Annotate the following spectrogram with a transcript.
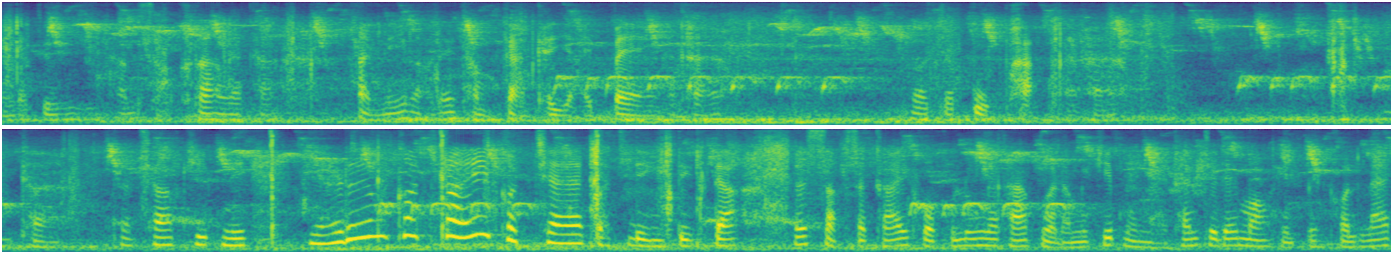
งกับจุลินทรีย์น้ำเสาข้าวนะคะ อันนี้เราได้ทำการขยายแปลงนะคะ เราจะปลูกผักนะคะค่ะถ้าชอบคลิปนี้ อย่าลืมกดไลค์กดแชร์ กดดิ่งติดดาวและ subscribe ของคุณลุงนะคะเผื่อเรามีคลิปใหม่ๆท่านจะได้มองเห็นเป็นคนแรก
